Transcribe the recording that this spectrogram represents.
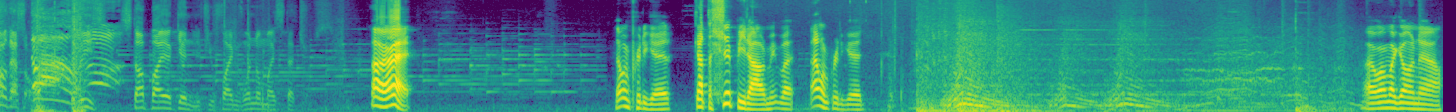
Now that's all. Ah! Please stop by again if you find one of my statues. Alright. That went pretty good. Got the shit beat out of me, but that went pretty good. Alright, where am I going now?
